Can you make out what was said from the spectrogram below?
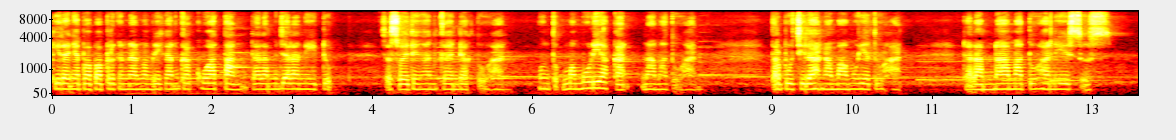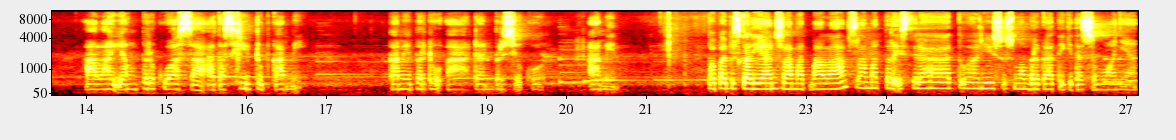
Kiranya Bapa berkenan memberikan kekuatan dalam menjalani hidup sesuai dengan kehendak Tuhan untuk memuliakan nama Tuhan. Terpujilah namamu ya Tuhan. Dalam nama Tuhan Yesus, Allah yang berkuasa atas hidup kami. Kami berdoa dan bersyukur. Amin. Bapak Ibu sekalian, selamat malam, selamat beristirahat. Tuhan Yesus memberkati kita semuanya.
